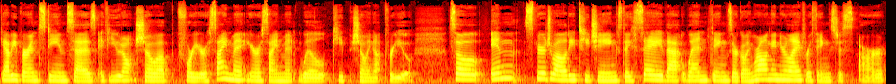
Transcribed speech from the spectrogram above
Gabby Bernstein says if you don't show up for your assignment, your assignment will keep showing up for you. So, in spirituality teachings, they say that when things are going wrong in your life or things just are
